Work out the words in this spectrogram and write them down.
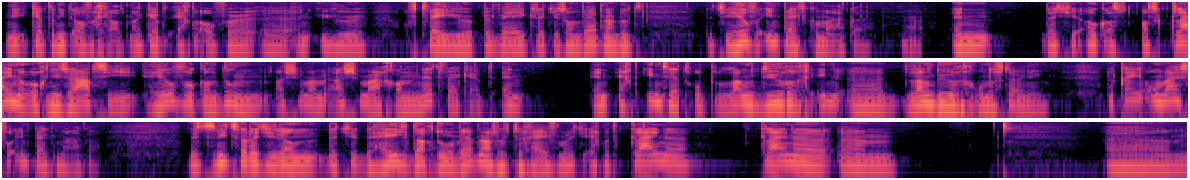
Nee, ik heb het niet over geld, maar ik heb het echt over eh, een uur of twee uur per week dat je zo'n webinar doet, dat je heel veel impact kan maken. Ja. En dat je ook als, als kleine organisatie heel veel kan doen als je maar, als je maar gewoon netwerk hebt en, en echt inzet op langdurig in, eh, langdurige ondersteuning. Dan kan je onwijs veel impact maken. Dus het is niet zo dat je dan dat je de hele dag door webinars hoeft te geven, maar dat je echt met kleine, kleine ehm, ehm,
